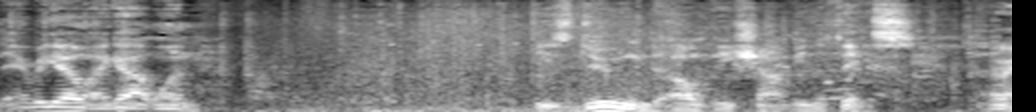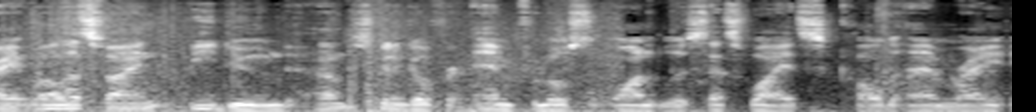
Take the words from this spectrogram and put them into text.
There we go, I got one. He's doomed. Oh, he shot me in the face. Alright, well, that's fine. Be doomed. I'm just gonna go for M for most wanted list. That's why it's called M, right?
